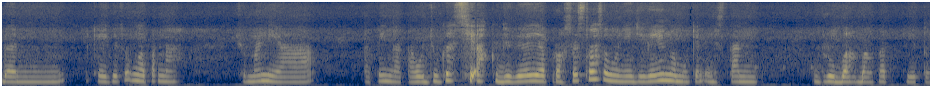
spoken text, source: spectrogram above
Dan kayak gitu nggak pernah. Cuman ya tapi nggak tahu juga sih aku juga ya proses lah semuanya juga ya nggak mungkin instan berubah banget gitu.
